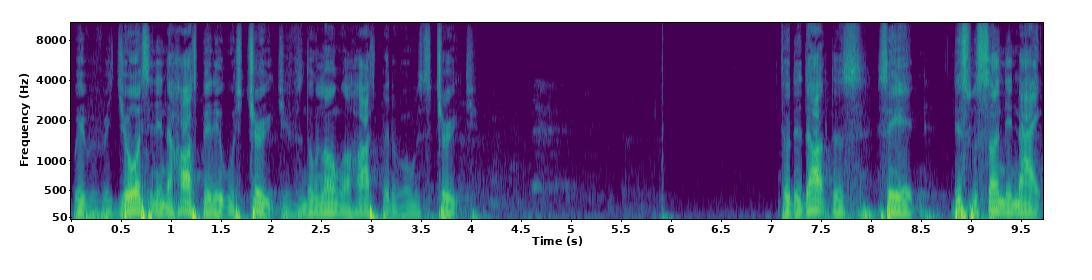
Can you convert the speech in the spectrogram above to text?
we were rejoicing in the hospital. It was church. It was no longer a hospital, it was church. So the doctors said, this was Sunday night.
